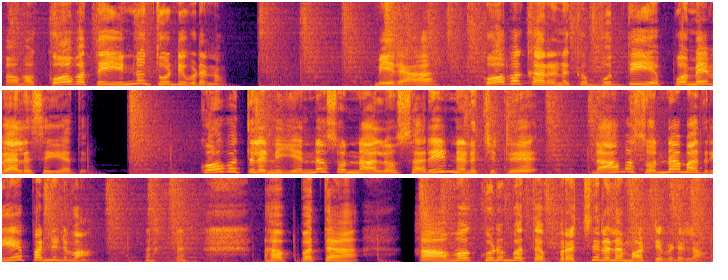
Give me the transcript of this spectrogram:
அவன் கோபத்தை இன்னும் தூண்டி விடணும். மீரா கோபக்காரனுக்கு புத்தி எப்பவுமே வேலை செய்யாது. கோபத்துல நீ என்ன சொன்னாலும் சரின்னு நினைச்சிட்டு நாம சொன்ன மாதிரியே பண்ணிடுவான். அப்பதான் அவன் குடும்பத்தை பிரச்சனையில மாட்டி விடலாம்.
